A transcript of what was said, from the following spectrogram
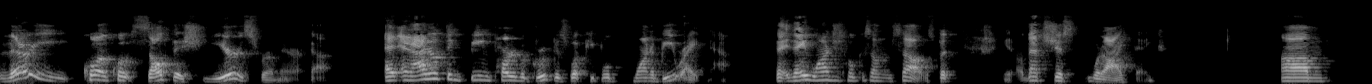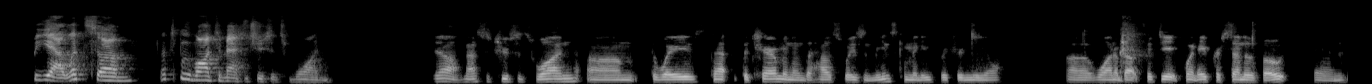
very quote unquote selfish years for America. And, and I don't think being part of a group is what people want to be right now. They, they want to just focus on themselves. But, you know, that's just what I think. Um, but yeah, let's um, let's move on to Massachusetts one. Yeah, Massachusetts one. Um, the ways that the chairman of the House Ways and Means Committee, Richard Neal, uh, won about 58.8% of the vote, and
